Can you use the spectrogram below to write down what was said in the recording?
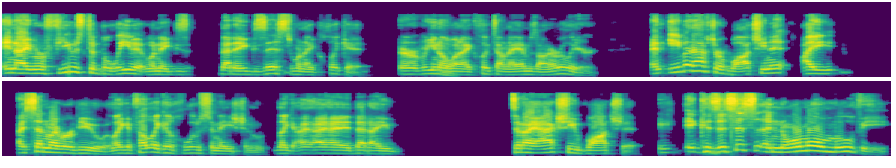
and I refuse to believe it when it ex- that it exists when I click it, or you know Yeah. when I clicked on Amazon earlier, and even after watching it, I I said my review like it felt like a hallucination. Like I, I, I that I did I actually watch it because this is a normal movie,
